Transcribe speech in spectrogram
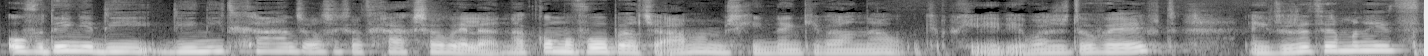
over dingen die, die niet gaan zoals ik dat graag zou willen. Nou, kom een voorbeeldje aan, maar misschien denk je wel, nou, ik heb geen idee waar ze het over heeft. En ik doe het helemaal niet.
